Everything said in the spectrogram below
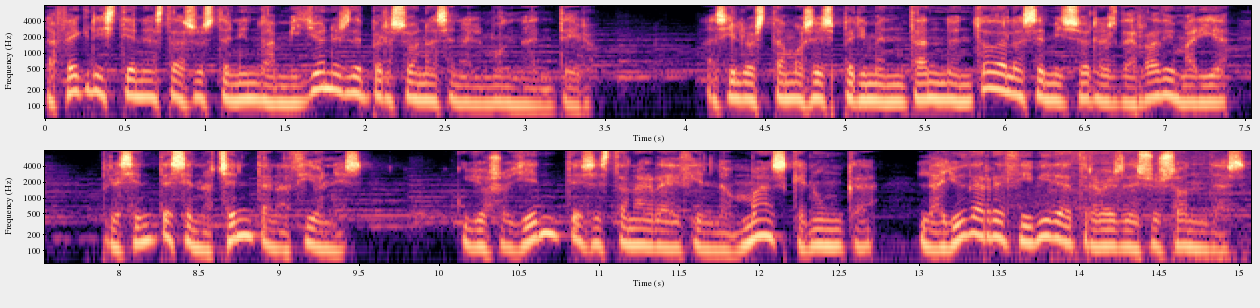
la fe cristiana está sosteniendo a millones de personas en el mundo entero. Así lo estamos experimentando en todas las emisoras de Radio María presentes en 80 naciones, cuyos oyentes están agradeciendo más que nunca la ayuda recibida a través de sus ondas,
